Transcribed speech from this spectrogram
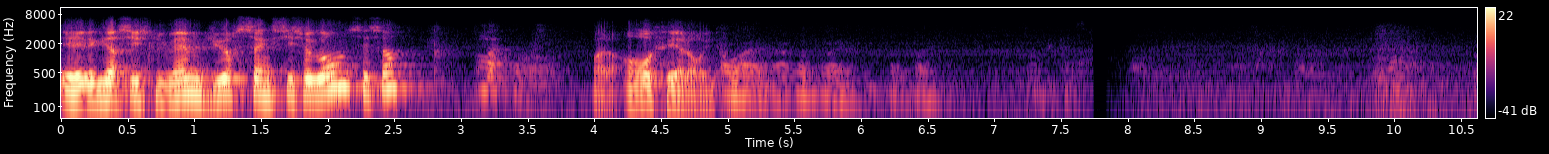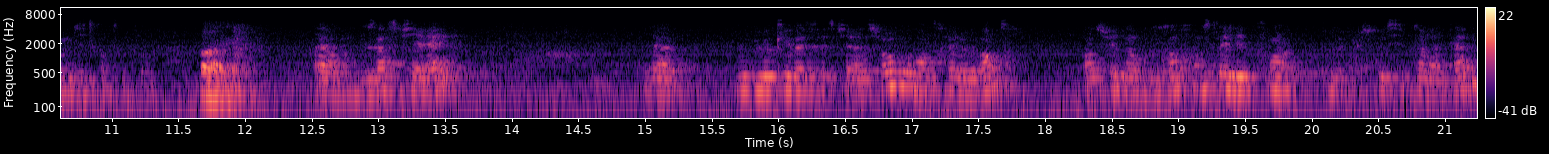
Et l'exercice lui-même dure 5-6 secondes, c'est ça? Ouais. Voilà, on refait alors une Ah fois. ouais, Vous me dites quand on peut. Alors, vous inspirez. Là, vous bloquez votre respiration, vous rentrez le ventre. Ensuite, vous enfoncez les poings le plus possible dans la table.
